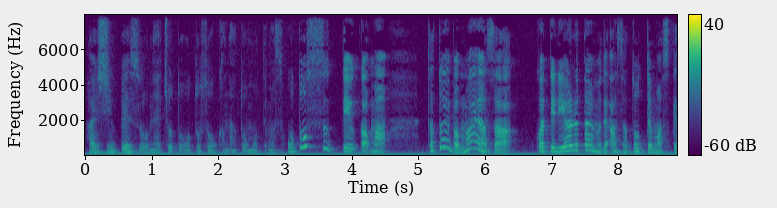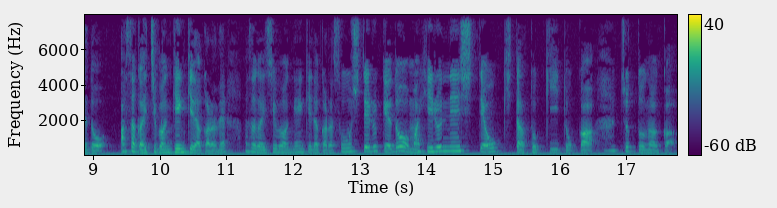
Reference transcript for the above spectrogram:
配信ペースをねちょっと落とそうかなと思ってます。落とすっていうかまあ例えば毎朝こうやってリアルタイムで朝撮ってますけど朝が一番元気だからね。朝が一番元気だからそうしてるけど、まあ、昼寝して起きた時とかちょっとなんか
